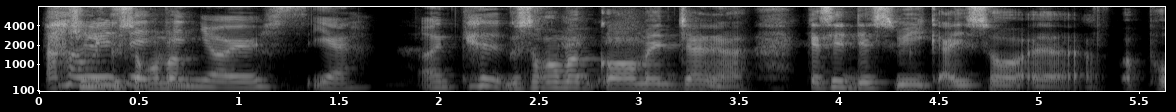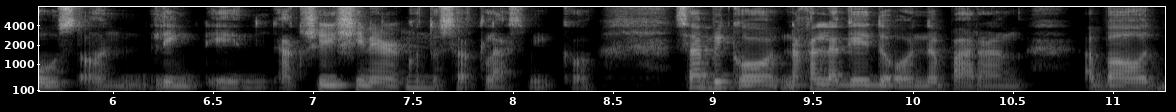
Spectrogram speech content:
Actually, How is gusto it ko mag- in yours? Yeah. Uncle. Gusto ko mag-comment dyan ha. Kasi this week, I saw a, a post on LinkedIn. Actually, shinare ko to sa classmate ko. Sabi ko, nakalagay doon na parang about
